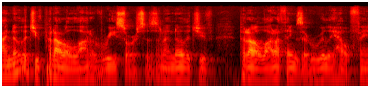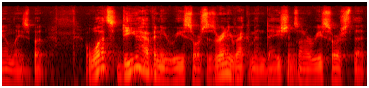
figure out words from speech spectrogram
I know that you've put out a lot of resources, and I know that you've put out a lot of things that really help families. But what's do you have any resources or any recommendations on a resource that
